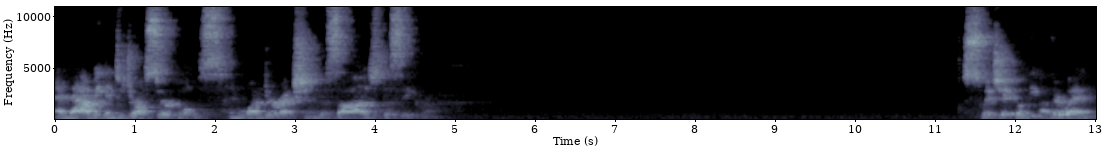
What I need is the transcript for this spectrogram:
And now begin to draw circles in one direction. Massage the sacrum. Switch it, go the other way.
